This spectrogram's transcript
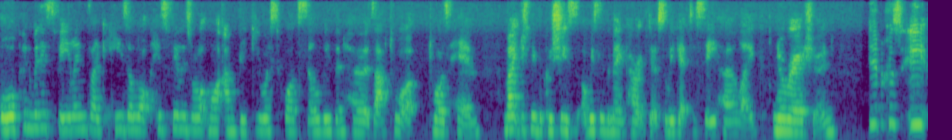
Open with his feelings. Like he's a lot, his feelings are a lot more ambiguous towards Sylvie than hers are toward, towards him. Might just be because she's obviously the main character, so we get to see her like narration. Yeah, because he,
